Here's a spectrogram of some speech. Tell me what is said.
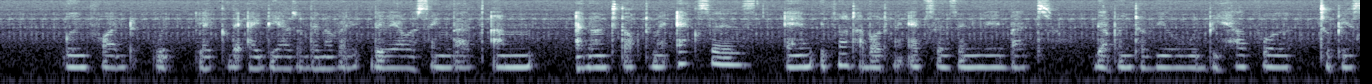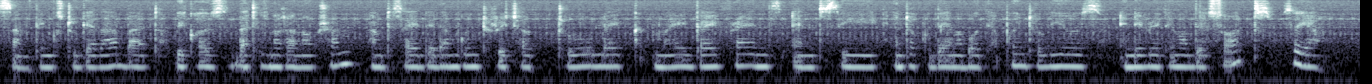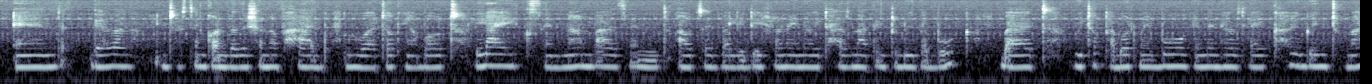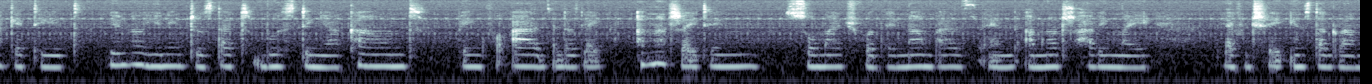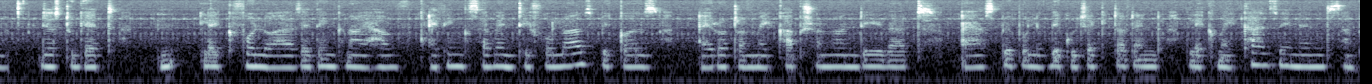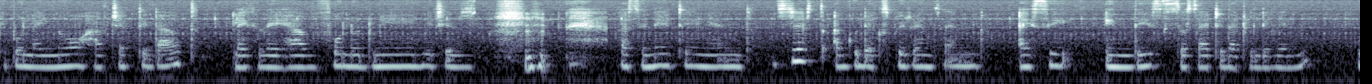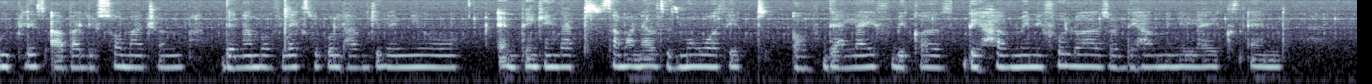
going forward with like the ideas of the novel. The way I was saying that um I don't talk to my exes and it's not about my exes anyway but their point of view would be helpful to piece some things together but because that is not an option i've decided i'm going to reach out to like my guy friends and see and talk to them about their point of views and everything of their sort. So yeah and the other interesting conversation I've had, we were talking about likes and numbers and outside validation. I know it has nothing to do with the book, but we talked about my book, and then he was like, How are you going to market it? you know you need to start boosting your account paying for ads and I was like I'm not writing so much for the numbers and I'm not having my life would say Instagram just to get like followers. I think now I have I think 70 followers because I wrote on my caption one day that I asked people if they could check it out and like my cousin and some people I know have checked it out. Like they have followed me which is fascinating and it's just a good experience and i see in this society that we live in we place our value so much on the number of likes people have given you and thinking that someone else is more worth it of their life because they have many followers or they have many likes and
